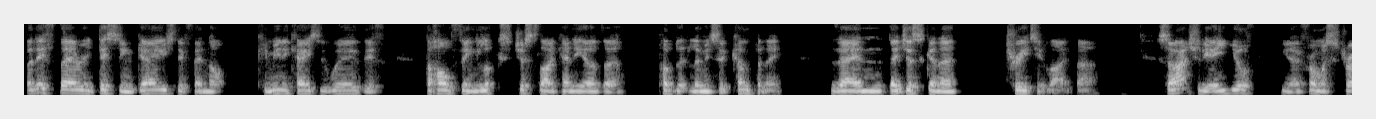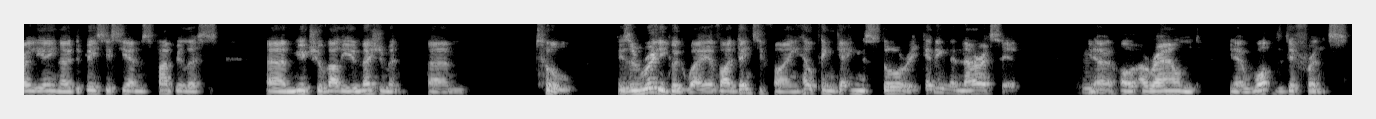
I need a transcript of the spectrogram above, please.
But if they're disengaged, if they're not communicated with, if the whole thing looks just like any other public limited company, then they're just going to treat it like that. So actually, you're you know from Australia, you know the BCCM's fabulous um, mutual value measurement um, tool is a really good way of identifying, helping getting the story, getting the narrative, you mm-hmm. know, around, you know, what the difference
